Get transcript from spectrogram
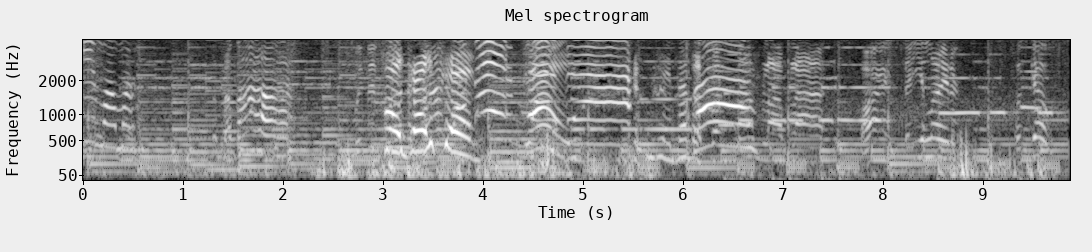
Hey, Mama. Bye-bye. Hey, Grayson. Hey. Bye. Blah, blah. All right, see you later. Let's go.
